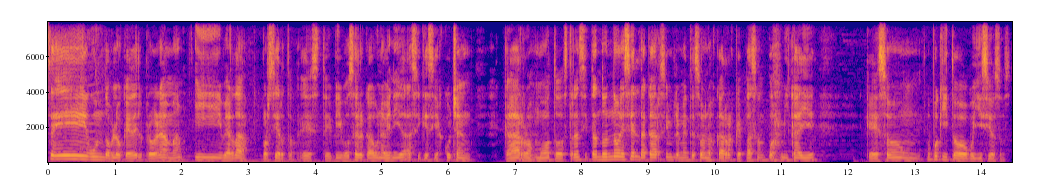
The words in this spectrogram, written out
Segundo bloque del programa y verdad, por cierto, este vivo cerca de una avenida, así que si escuchan carros, motos transitando no es el Dakar, simplemente son los carros que pasan por mi calle que son un poquito bulliciosos.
